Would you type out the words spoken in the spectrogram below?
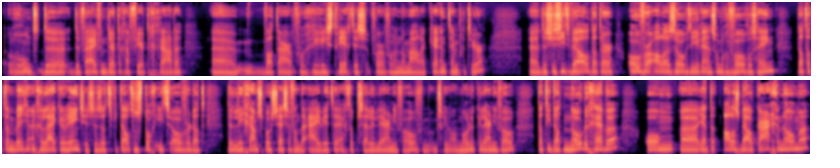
rond de, de 35 à 40 graden, eh, wat daarvoor geregistreerd is voor, voor een normale kerntemperatuur. Eh, dus je ziet wel dat er over alle zoogdieren en sommige vogels heen, dat dat een beetje een gelijke range is. Dus dat vertelt ons toch iets over dat de lichaamsprocessen van de eiwitten, echt op cellulair niveau, of misschien wel moleculair niveau, dat die dat nodig hebben om eh, ja, alles bij elkaar genomen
